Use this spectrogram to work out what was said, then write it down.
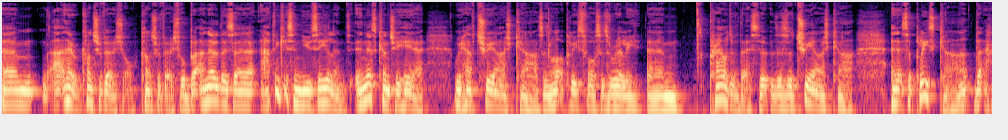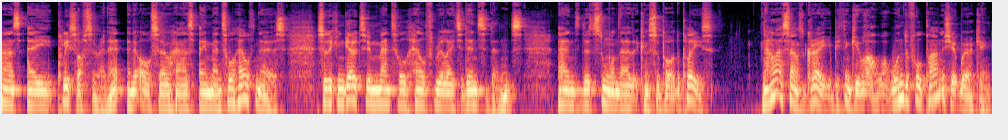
Um, I know controversial, controversial, but I know there's a. I think it's in New Zealand. In this country here, we have triage cars, and a lot of police forces are really um, proud of this. There's a triage car, and it's a police car that has a police officer in it, and it also has a mental health nurse. So they can go to mental health related incidents, and there's someone there that can support the police. Now that sounds great. You'd be thinking, "Oh, what wonderful partnership working,"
